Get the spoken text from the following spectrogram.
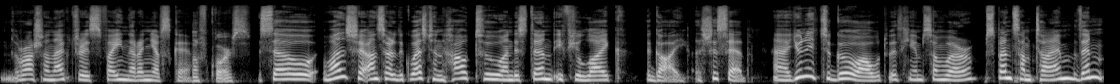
Russian actress Faina Ranevskaya? Of course. So once she answered the question how to understand if you like a guy, she said, uh, you need to go out with him somewhere, spend some time, then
